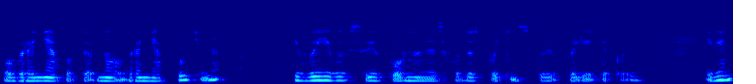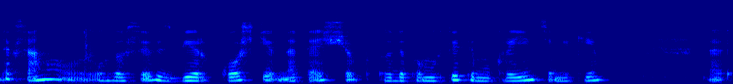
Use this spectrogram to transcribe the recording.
обрання повторного обрання Путіна і виявив свою повну незгоду з путінською політикою. І він так само оголосив збір коштів на те, щоб допомогти тим українцям, які е,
